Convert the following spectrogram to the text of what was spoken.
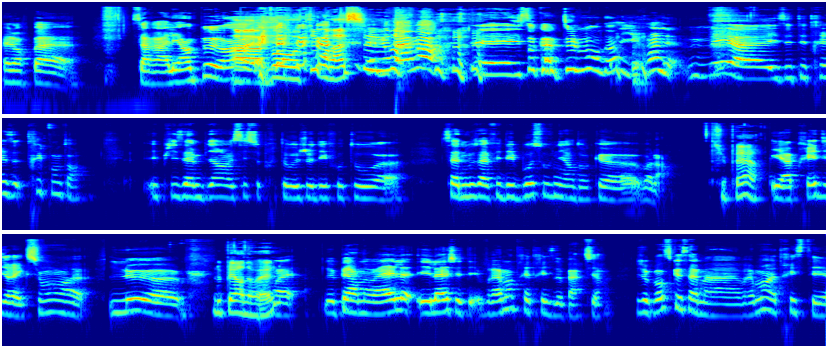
Alors, pas. Ça râlait un peu, hein. Ah, bon, tu me rassures. Évidemment. ils sont comme tout le monde, hein. Ils râlent. Mais ils étaient très, très contents. Et puis ils aiment bien aussi se prêter au jeu des photos. Euh, ça nous a fait des beaux souvenirs, donc euh, voilà. Super. Et après, direction euh, le... le Père Noël. Ouais, le Père Noël. Et là, j'étais vraiment très triste de partir. Je pense que ça m'a vraiment attristée.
